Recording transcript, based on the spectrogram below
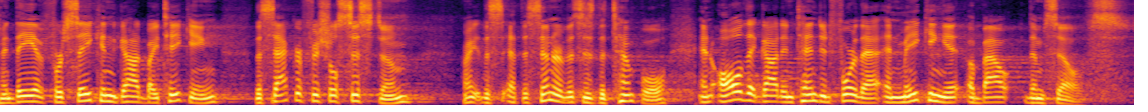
And they have forsaken God by taking the sacrificial system, right? This, at the center of this is the temple, and all that God intended for that and making it about themselves.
